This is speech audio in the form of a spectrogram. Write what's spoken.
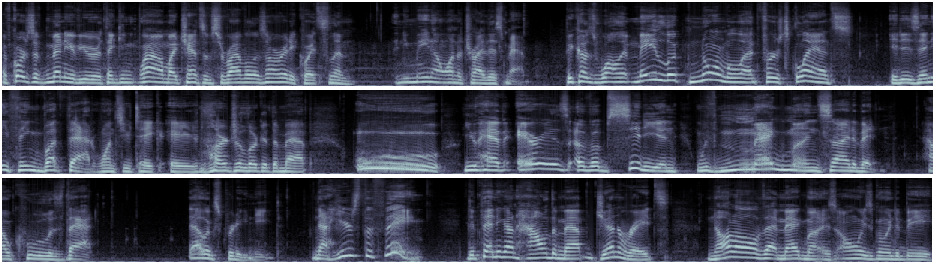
Of course, if many of you are thinking, wow, my chance of survival is already quite slim, then you may not want to try this map. Because while it may look normal at first glance, it is anything but that once you take a larger look at the map, Ooh, you have areas of obsidian with magma inside of it. How cool is that? That looks pretty neat. Now here's the thing. Depending on how the map generates, not all of that magma is always going to be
